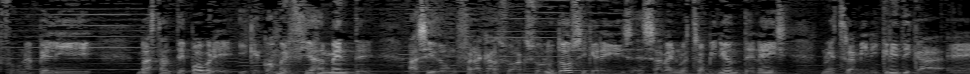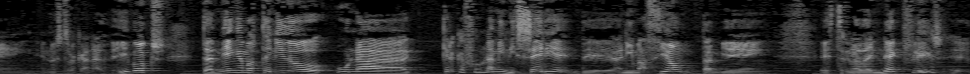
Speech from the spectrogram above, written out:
fue una peli bastante pobre y que comercialmente ha sido un fracaso absoluto. Si queréis saber nuestra opinión, tenéis nuestra mini crítica en, nuestro canal de Evox. También hemos tenido una, creo que fue una miniserie de animación, también estrenada en Netflix, eh,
